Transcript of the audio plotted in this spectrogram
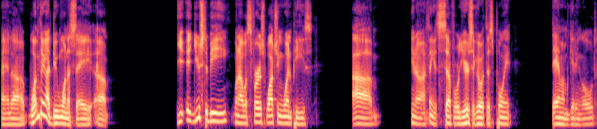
And uh, one thing I do want to say, uh, it used to be when I was first watching One Piece. Um, you know, I think it's several years ago at this point. Damn, I'm getting old.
